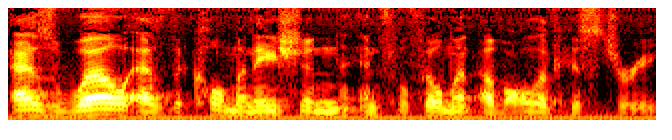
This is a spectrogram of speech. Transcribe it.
as well as the culmination and fulfillment of all of history.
